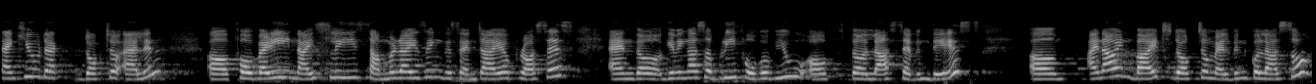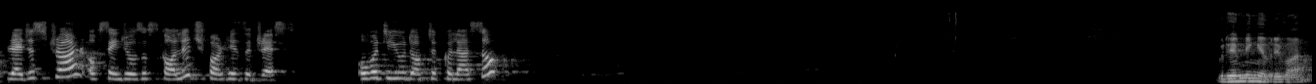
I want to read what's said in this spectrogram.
Thank you, Dr. Allen, uh, for very nicely summarizing this entire process and uh, giving us a brief overview of the last seven days. Um, I now invite Dr. Melvin Colaco, Registrar of St. Joseph's College for his address. Over to you, Dr. Colasso. Good evening, everyone.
